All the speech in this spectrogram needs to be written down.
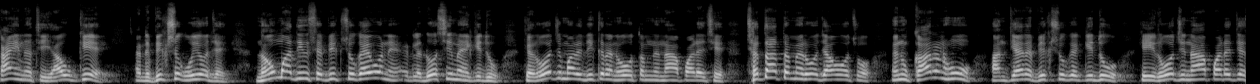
કાંઈ નથી. આવું કહે એટલે ભિક્ષુક વયો જાય. નવમા દિવસે ભિક્ષુક આવ્યો ને, એટલે ડોશીમાએ કીધું કે, રોજ મારી દીકરાને ઓ તમને ના પાડે. છે. છતાં તમે રોજ આવો છો. એનું કારણ હું? અને ત્યારે ભિક્ષુકે કીધું કે એ રોજ ના પાડે છે,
